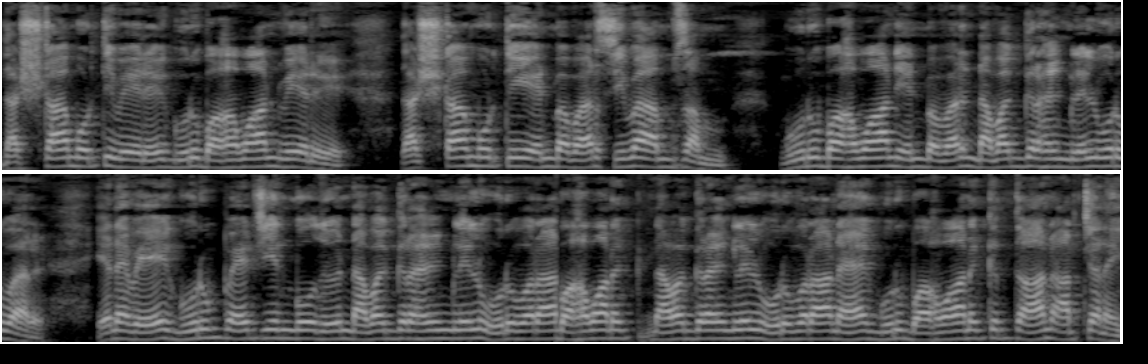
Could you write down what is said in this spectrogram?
தஷ்டாமூர்த்தி வேறு குரு பகவான் வேறு. தஷ்டாமூர்த்தி என்பவர் சிவ அம்சம். குரு பகவான் என்பவர் நவக்கிரகங்களில் ஒருவர். எனவே குரு பயிற்சியின் போது நவக்கிரகங்களில் ஒருவரான பகவானுக்கு நவக்கிரகங்களில் ஒருவரான குரு பகவானுக்குத்தான் அர்ச்சனை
